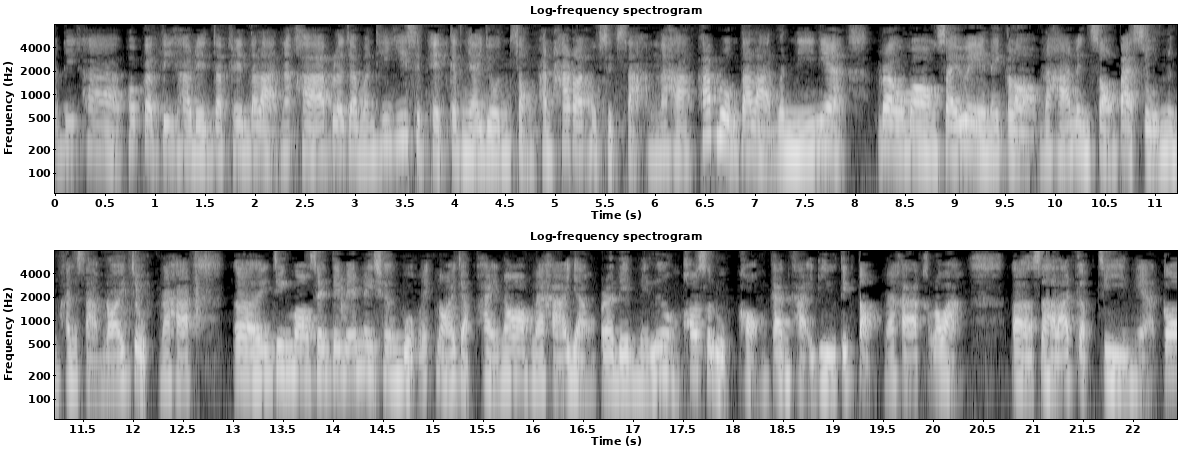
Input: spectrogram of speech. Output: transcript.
วัสดีค่ะ พบกับตีข่าวเด่นจากเทรนตลาดนะคะ ประจำวันที่ 21 กันยายน 2563 นะคะ ภาพรวมตลาดวันนี้เนี่ย เรามองไซด์เวย์ในกรอบนะคะ 1280 1,300 จุดนะคะเอ่อจริงๆ มองเซนติเมนต์ในเชิงบวกเล็กน้อยจากภายนอกนะคะ อย่างประเด็นในเรื่องของข้อสรุปของการขายดีล TikTok นะคะ ระหว่างสหรัฐกับจีนเนี่ยก็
